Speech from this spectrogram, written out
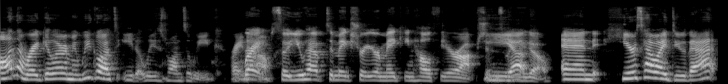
on the regular, I mean, we go out to eat at least once a week right, Right. now. So you have to make sure you're making healthier options Yep. when you go. And here's how I do that.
